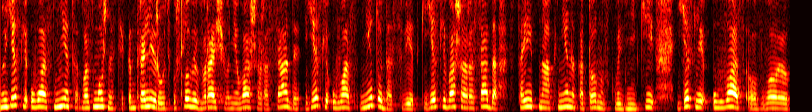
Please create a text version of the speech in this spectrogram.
Но если у вас нет возможности контролировать условия выращивания вашей рассады, если у вас нет досветки, если ваша рассада стоит на окне, на котором сквозняки, если у вас в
